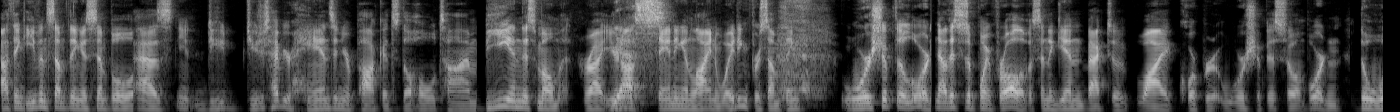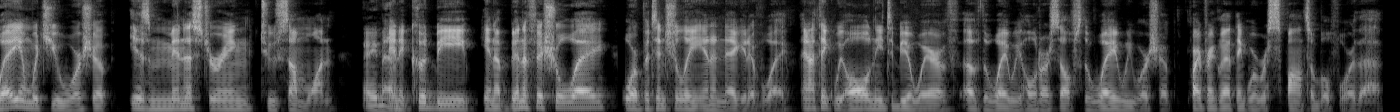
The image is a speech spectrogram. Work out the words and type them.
I think even something as simple as you know, do you do you just have your hands in your pockets the whole time? Be in this moment, right? You're not standing in line waiting for something. Worship the Lord. Now, this is a point for all of us. And again, back to why corporate worship is so important. The way in which you worship is ministering to someone. Amen. And it could be in a beneficial way or potentially in a negative way. And I think we all need to be aware of, of the way we hold ourselves, the way we worship. Quite frankly, I think we're responsible for that.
